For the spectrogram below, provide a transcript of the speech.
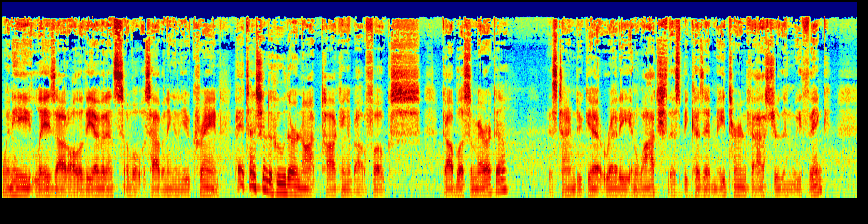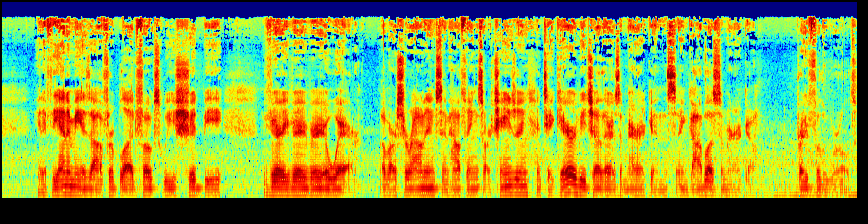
when he lays out all of the evidence of what was happening in the Ukraine. Pay attention to who they're not talking about, folks. God bless America. It's time to get ready and watch this because it may turn faster than we think. And if the enemy is out for blood, folks, we should be very, very, very aware of our surroundings and how things are changing and take care of each other as Americans. And God bless America. Pray for the world.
